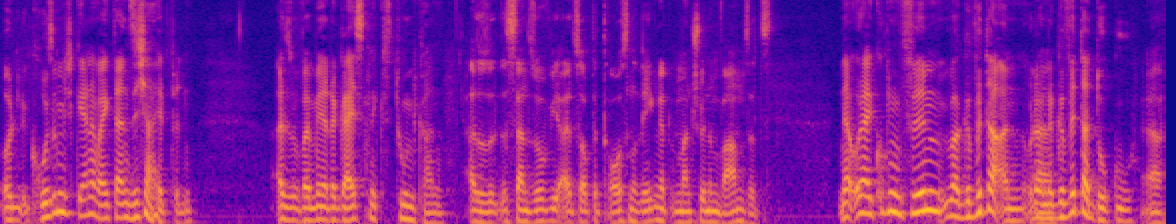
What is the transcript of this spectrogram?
und grusel mich gerne, weil ich da in Sicherheit bin. Also weil mir der Geist nichts tun kann. Also das ist dann so, wie als ob es draußen regnet und man schön im Warmen sitzt. Na, oder ich gucke einen Film über Gewitter an oder Ja. eine Gewitterdoku. Ja.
